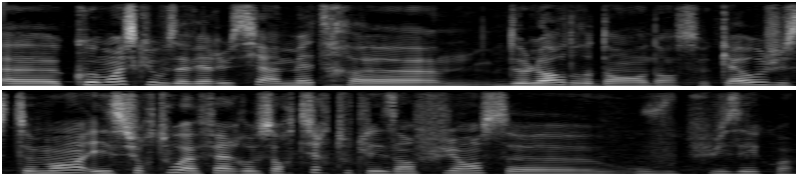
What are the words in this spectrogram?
Euh, comment est-ce que vous avez réussi à mettre euh, de l'ordre dans, dans, ce chaos justement et surtout à faire ressortir toutes les influences euh, où vous puisez quoi?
